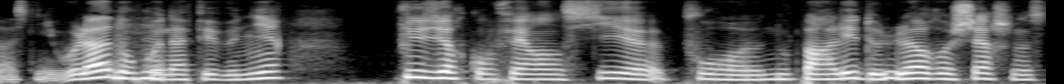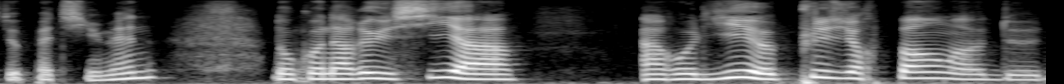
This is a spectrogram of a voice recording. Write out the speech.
à ce niveau-là. Donc, mhm. on a fait venir plusieurs conférenciers pour nous parler de leur recherche en ostéopathie humaine. Donc, on a réussi à à relier euh, plusieurs pans euh, de,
